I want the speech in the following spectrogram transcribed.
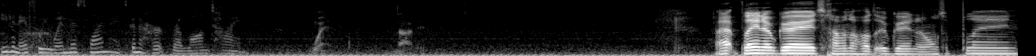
Even if we win this one, it's gonna hurt for a long time. When, not if. Ja, plane upgrades. Gaan we nog wat upgraden aan onze plane.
